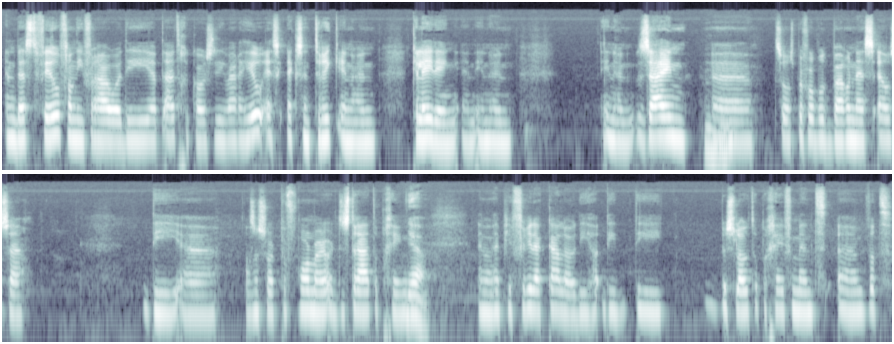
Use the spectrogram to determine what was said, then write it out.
En best veel van die vrouwen die je hebt uitgekozen, die waren heel excentriek in hun kleding en in hun, in hun zijn. Mm -hmm. zoals bijvoorbeeld barones Elsa, die uh, als een soort performer de straat op ging. Ja. En dan heb je Frida Kahlo, die, die, die besloot op een gegeven moment uh, wat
